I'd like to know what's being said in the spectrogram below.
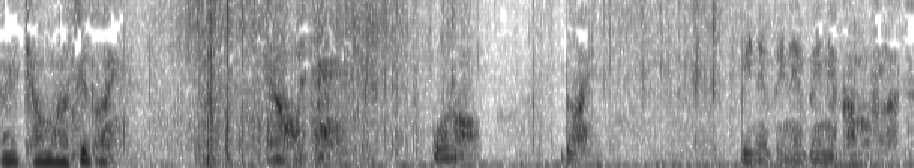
aici am alții doi. Ia uite. Unu, doi. Bine, bine, bine camuflați.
